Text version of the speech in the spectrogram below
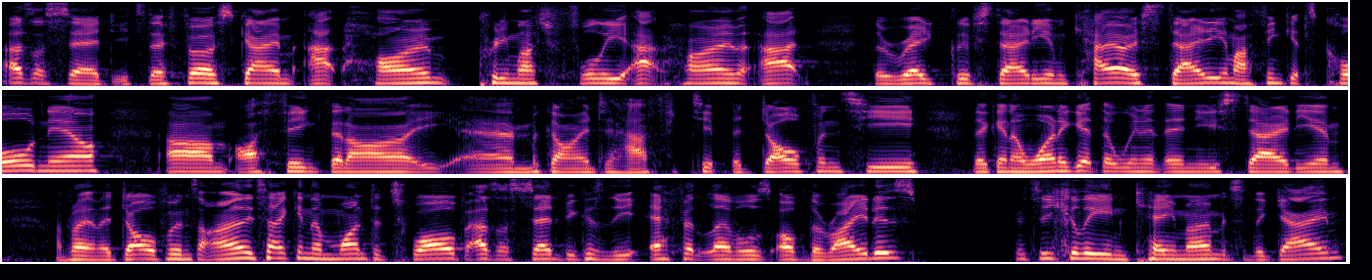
As I said, it's their first game at home, pretty much fully at home at the Redcliffe Stadium, Kayo Stadium, I think it's called now. Um, I think that I am going to have to tip the Dolphins here. They're going to want to get the win at their new stadium. I'm playing the Dolphins. I'm only taking them 1 to 12, as I said, because of the effort levels of the Raiders particularly in key moments of the game.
